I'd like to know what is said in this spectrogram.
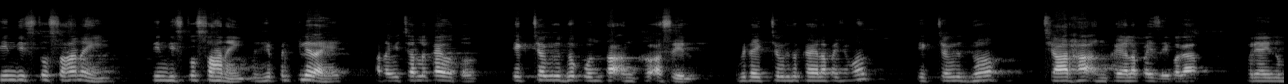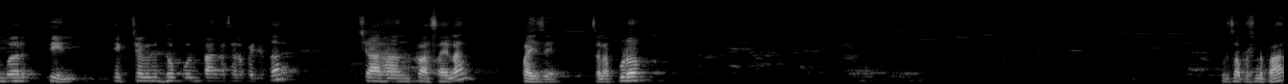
तीन दिसतो सहा नाही. तीन दिसतो सहा नाही. हे पण क्लिअर आहे. आता विचारलं काय होतं? एकच्या विरुद्ध कोणता अंक असेल? बेटा एकच्या विरुद्ध काय यायला पाहिजे मग? एकच्या विरुद्ध चार हा अंक यायला पाहिजे. बघा पर्याय नंबर तीन. एकच्या विरुद्ध कोणता अंक असायला पाहिजे तर चार हा अंक असायला पाहिजे. चला पुढं. पुढचा प्रश्न पहा.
